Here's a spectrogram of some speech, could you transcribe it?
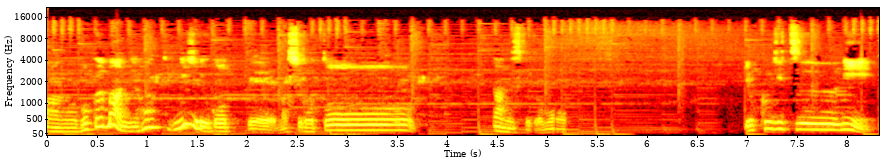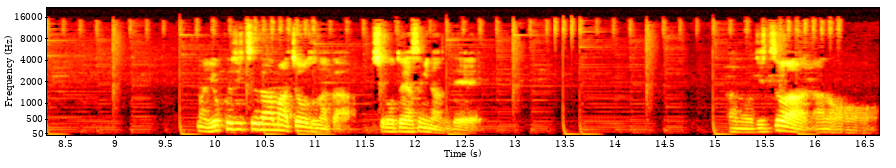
あの、僕、まあ、日本、25って、まあ、仕事なんですけども、翌日に、まあ、翌日が、まあ、ちょうどなんか、仕事休みなんで、あの、実は、あの、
